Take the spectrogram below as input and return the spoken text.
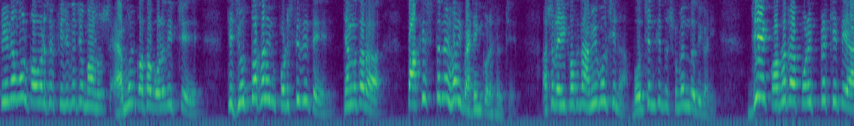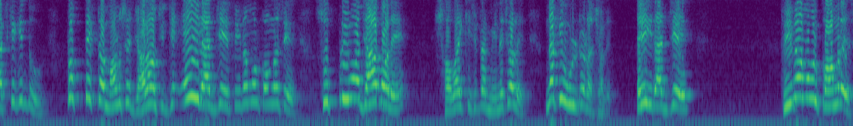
তৃণমূল কংগ্রেসের কিছু কিছু মানুষ এমন কথা বলে দিচ্ছে যে যুদ্ধকালীন পরিস্থিতিতে যেন তারা পাকিস্তানের হয়ে ব্যাটিং করে ফেলছে। আসলে এই কথাটা আমি বলছি না, বলছেন কিন্তু শুভেন্দু অধিকারী। যে কথাটার পরিপ্রেক্ষিতে আজকে কিন্তু প্রত্যেকটা মানুষের জানা উচিত যে এই রাজ্যে তৃণমূল কংগ্রেসের সুপ্রিমো যা বলে, সবাই কি সেটা মেনে চলে নাকি উল্টোটা চলে? এই রাজ্যের তৃণমূল কংগ্রেস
